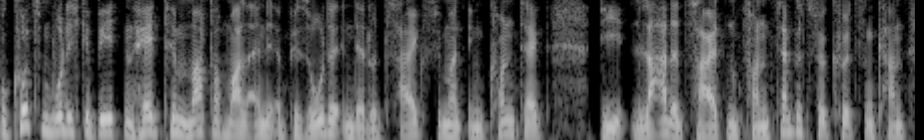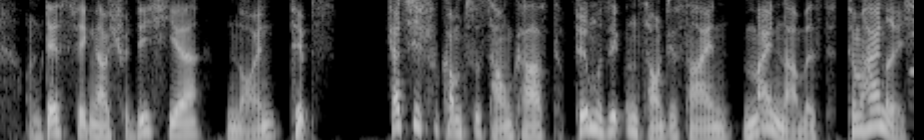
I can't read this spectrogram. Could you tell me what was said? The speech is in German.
Vor kurzem wurde ich gebeten, hey Tim, mach doch mal eine Episode, in der du zeigst, wie man in Contact die Ladezeiten von Samples verkürzen kann. Und deswegen habe ich für dich hier neun Tipps. Herzlich willkommen zu Soundcast, Filmmusik und Sounddesign. Mein Name ist Tim Heinrich.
